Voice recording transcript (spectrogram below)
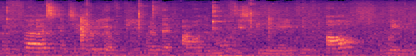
the first category of people that are the most discriminated are women.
